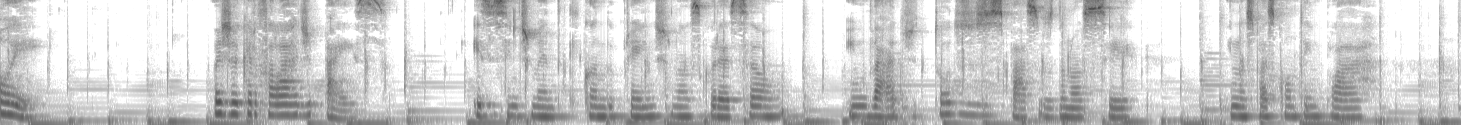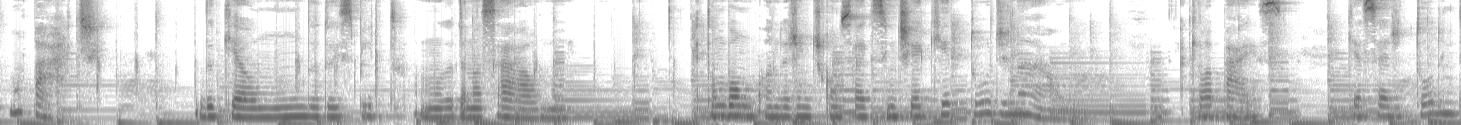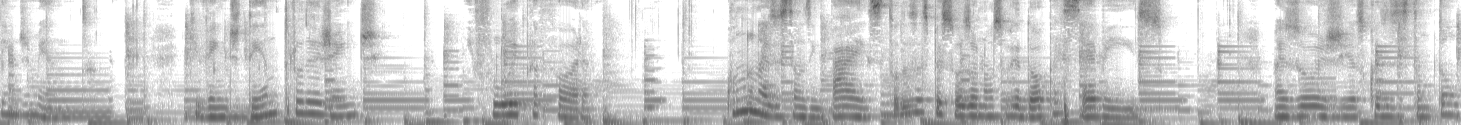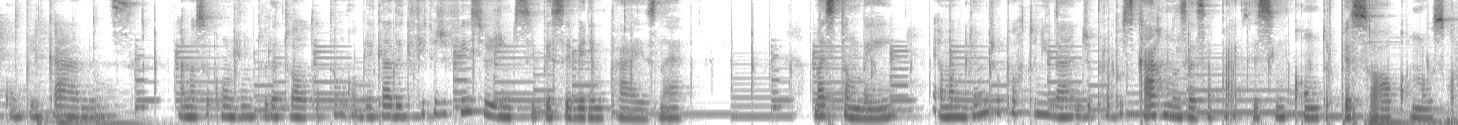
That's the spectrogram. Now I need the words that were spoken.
Oi, hoje eu quero falar de paz. Esse sentimento que, quando preenche nosso coração, invade todos os espaços do nosso ser e nos faz contemplar uma parte do que é o mundo do espírito, o mundo da nossa alma. É tão bom quando a gente consegue sentir a quietude na alma, aquela paz que excede todo entendimento, que vem de dentro da gente e flui para fora. Quando nós estamos em paz, todas as pessoas ao nosso redor percebem isso. Mas hoje as coisas estão tão complicadas, a nossa conjuntura atual está tão complicada que fica difícil a gente se perceber em paz, né? Mas também é uma grande oportunidade para buscarmos essa paz, esse encontro pessoal conosco.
